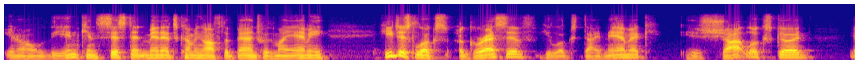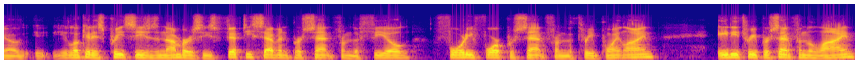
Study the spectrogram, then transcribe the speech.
you know the inconsistent minutes coming off the bench with Miami. He just looks aggressive. He looks dynamic. His shot looks good. You know, you look at his preseason numbers. He's 57% from the field, 44% from the three-point line, 83% from the line.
